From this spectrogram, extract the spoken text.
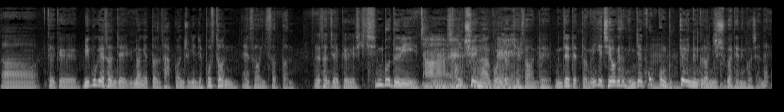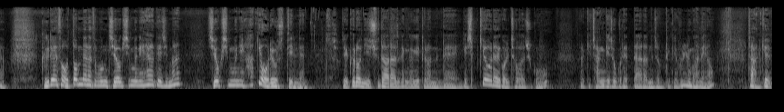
아그 그 미국에서 이제 유명했던 사건 중에 이제 보스턴에서 있었던 그래서 이제 그 신부들이 아, 그 예. 성추행하고 음, 네, 이렇게 해서 이제 문제됐던 거 이게 지역에서 굉장히 꽁꽁 음, 묶여 있는 그런 이슈가 되는 거잖아요. 그래서 어떤 면에서 보면 지역 신문이 해야 되지만 지역 신문이 하기 어려울 수도 있는 이제 그런 이슈다라는 생각이 들었는데 이게 10개월에 걸쳐 가지고 이렇게 장기적으로 했다라는 점 되게 훌륭하네요. 자, 이렇게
